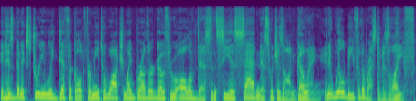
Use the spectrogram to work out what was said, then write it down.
It has been extremely difficult for me to watch my brother go through all of this and see his sadness, which is ongoing, and it will be for the rest of his life.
